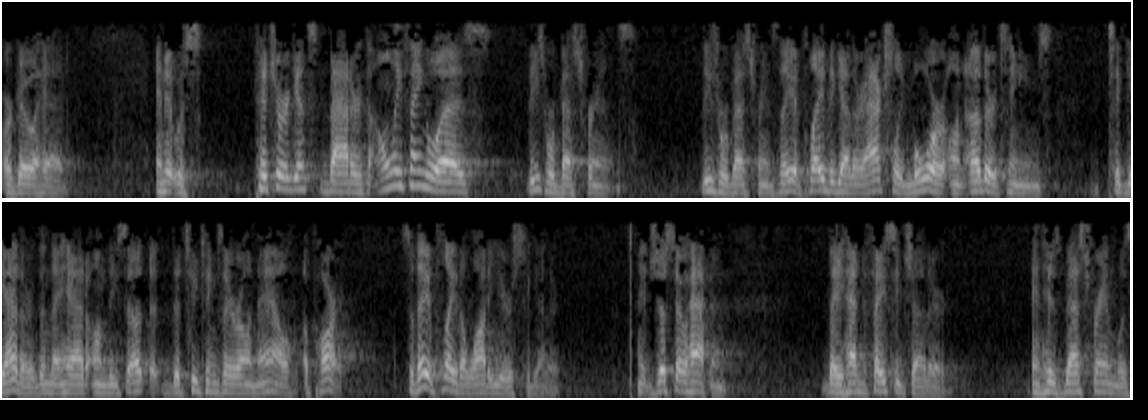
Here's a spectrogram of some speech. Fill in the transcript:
or go ahead. and it was pitcher against batter. The only thing was these were best friends. These were best friends. They had played together actually more on other teams together than they had on these other, the two teams they are on now apart. So they had played a lot of years together. It just so happened they had to face each other, and his best friend was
